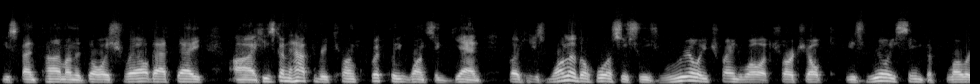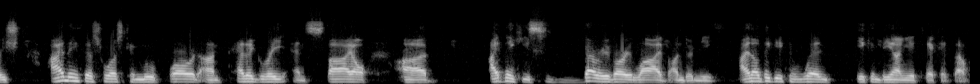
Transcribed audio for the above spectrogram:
He spent time on the Dawlish Rail that day. Uh, he's going to have to return quickly once again, but he's one of the horses who's really trained well at Churchill. He's really seemed to flourish. I think this horse can move forward on pedigree and style. Uh, I think he's very, very live underneath. I don't think he can win. He can be on your ticket, though.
